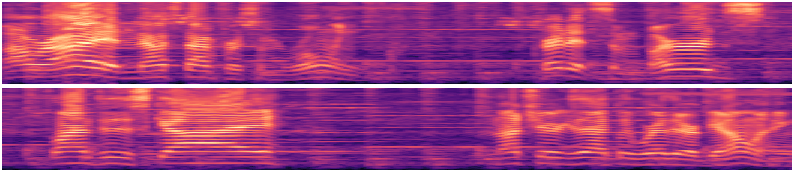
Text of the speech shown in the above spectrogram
Alright, now it's time for some rolling credits. Some birds flying through the sky. I'm not sure exactly where they're going.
